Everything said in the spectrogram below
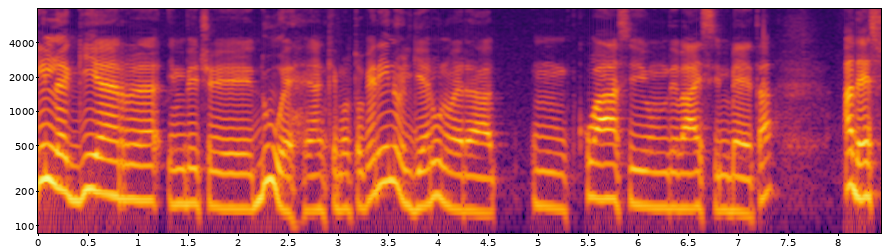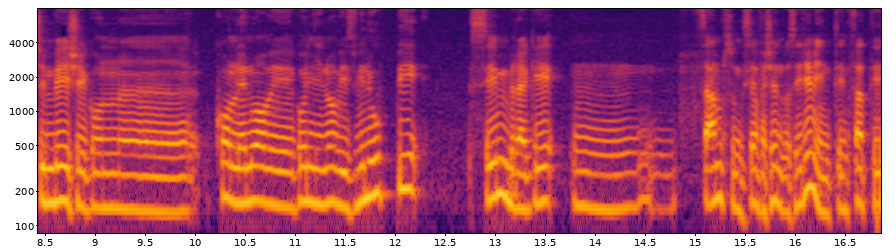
Il Gear invece 2 è anche molto carino, il Gear 1 era un, quasi un device in beta, adesso invece con, eh, con, nuove, con gli nuovi sviluppi sembra che mh, mm, Samsung stia facendo seriamente, infatti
